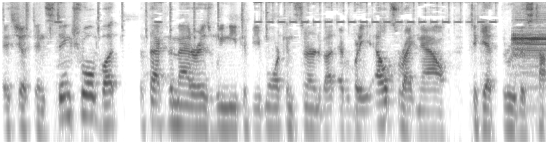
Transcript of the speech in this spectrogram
It's just instinctual, but the fact of the matter is we need to be more concerned about everybody else right now to get through this time.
